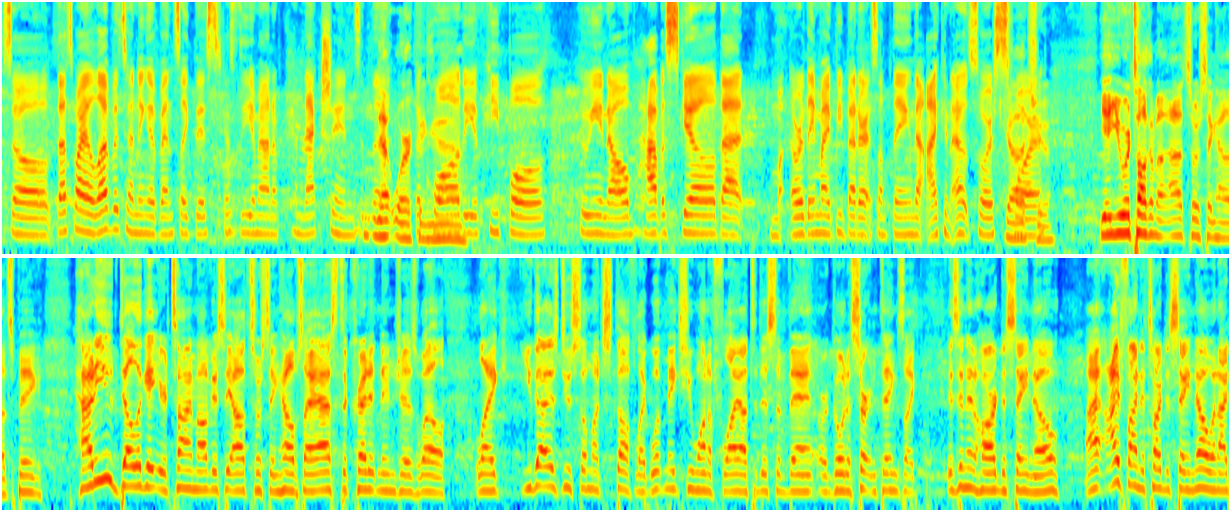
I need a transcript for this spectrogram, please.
So that's why I love attending events like this because the amount of connections and the, Networking, the quality of people who you know have a skill that, or they might be better at something that I can outsource Got for. you. Yeah, you were talking about outsourcing, how it's big. How do you delegate your time? Obviously, outsourcing helps. I asked the Credit Ninja as well. Like, you guys do so much stuff. Like, what makes you want to fly out to this event or go to certain things? Like, isn't it hard to say no? I, I find it's hard to say no, and I,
